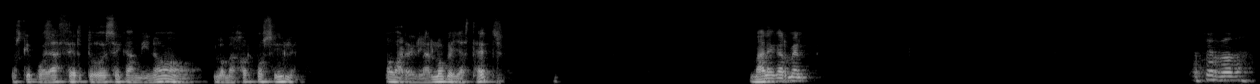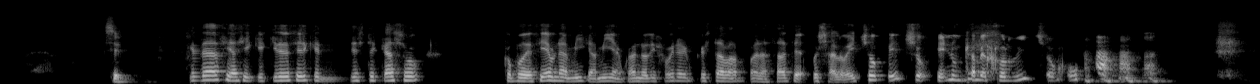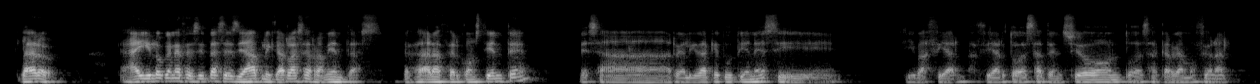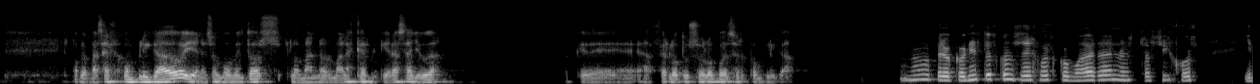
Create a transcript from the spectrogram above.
pues que pueda hacer todo ese camino lo mejor posible. O arreglar lo que ya está hecho. ¿Vale, Carmen? Está cerrada. Sí. Gracias, y que quiero decir que en este caso, como decía una amiga mía cuando dijo que estaba embarazada, pues a lo hecho pecho, que nunca mejor dicho. Claro, ahí lo que necesitas es ya aplicar las herramientas, empezar a hacer consciente de esa realidad que tú tienes y, y vaciar, vaciar toda esa tensión, toda esa carga emocional. Lo que pasa es que es complicado y en esos momentos lo más normal es que requieras ayuda que hacerlo tú solo puede ser complicado. No, pero con estos consejos, como ahora nuestros hijos y,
